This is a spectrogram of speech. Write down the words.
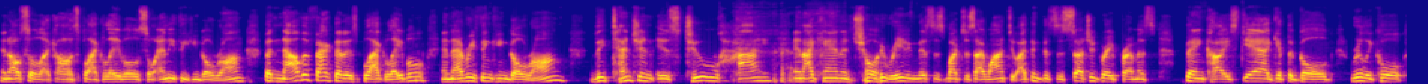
And also, like, oh, it's black label, so anything can go wrong. But now the fact that it's black label and everything can go wrong, the tension is too high, and I can't enjoy reading this as much as I want to. I think this is such a great premise. Bank heist, yeah, get the gold, really cool.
